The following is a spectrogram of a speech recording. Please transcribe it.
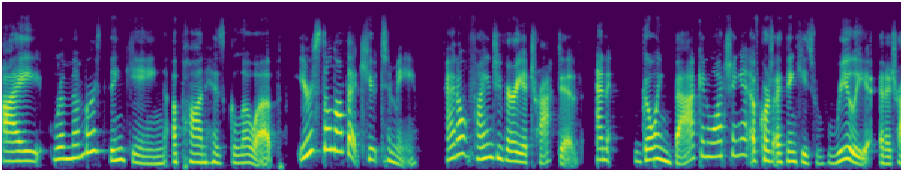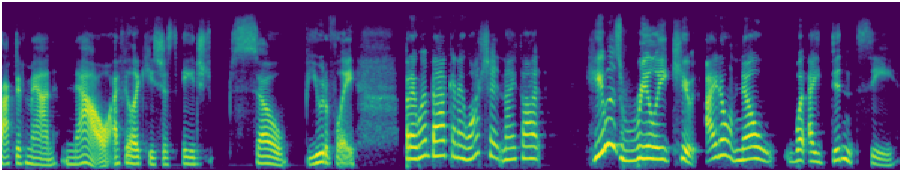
I remember thinking upon his glow up, you're still not that cute to me. I don't find you very attractive. And going back and watching it, of course, I think he's really an attractive man now. I feel like he's just aged so beautifully. But I went back and I watched it and I thought, he was really cute. I don't know what I didn't see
